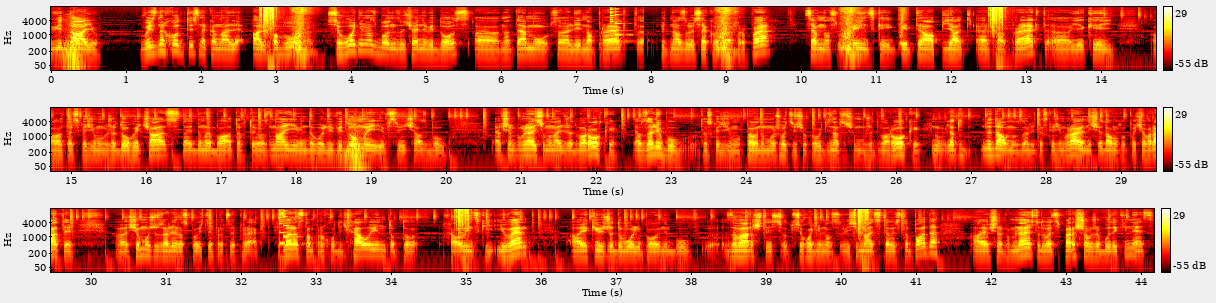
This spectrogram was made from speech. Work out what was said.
Вітаю! Ви знаходитесь на каналі Альфа Блогер. Сьогодні у нас буде надзвичайний відос е, на тему взагалі на проект е, під назвою Second FRP. Це в нас український GTA 5 RP проект, е, який, е, так скажімо, вже довгий час. Та й думаю, багато хто його знає. Він доволі відомий і в свій час був. Якщо не помиляюсь, йому навіть вже два роки. Я взагалі був, так скажімо, в певному шоці, що коли дізнався, що йому вже два роки. Ну, я тут недавно взагалі, так скажімо, граю, нещодавно тут почав грати. Е, Що можу взагалі розповісти про цей проект? Зараз там проходить Хеллоуін, тобто Хеллоуінський івент, який вже доволі повинен був е, завершитись. От сьогодні у нас 18 листопада, а якщо не помиляюсь, то 21 вже буде кінець.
